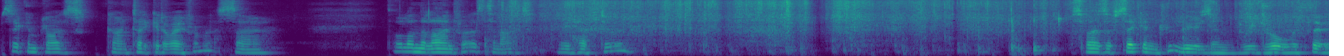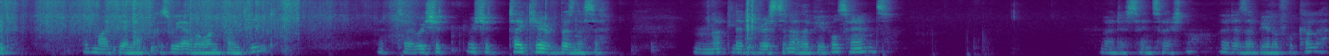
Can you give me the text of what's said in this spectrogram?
second place can't take it away from us. So it's all on the line for us tonight. We have to win. I suppose if second lose and we draw with third, it might be enough because we have a one point lead. But uh, we should we should take care of business, not let it rest in other people's hands. That is sensational. That is a beautiful color.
